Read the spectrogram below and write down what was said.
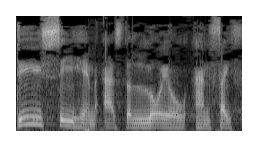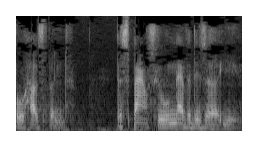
Do you see him as the loyal and faithful husband, the spouse who will never desert you?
